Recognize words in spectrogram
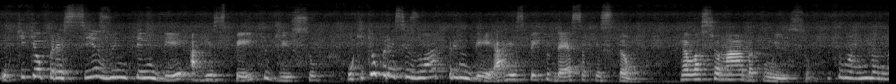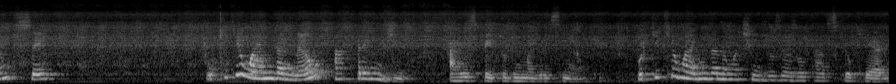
O que, que eu preciso entender a respeito disso? O que, que eu preciso aprender a respeito dessa questão relacionada com isso? O que, que eu ainda não sei? O que, que eu ainda não aprendi a respeito do emagrecimento? Por que, que eu ainda não atingi os resultados que eu quero?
